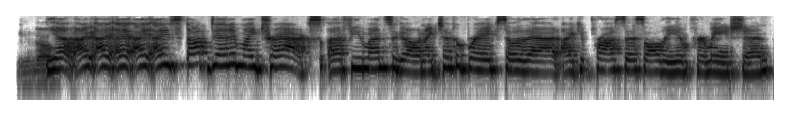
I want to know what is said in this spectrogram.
You know. Yeah, I, I I I stopped dead in my tracks a few months ago, and I took a break so that I could process all the information.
